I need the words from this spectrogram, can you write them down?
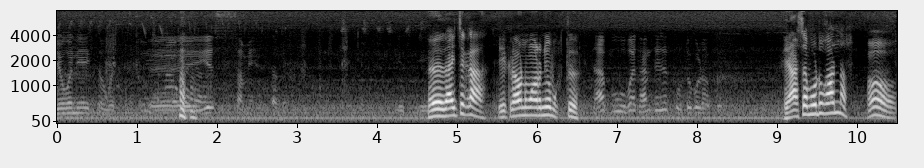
जेवण यायचं सामे. हे, जायचं का? एक राऊंड मारून येऊ फक्त. उभा थांब त्याच्यात फोटो काढू आपण. हे असा फोटो काढणार? हो.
